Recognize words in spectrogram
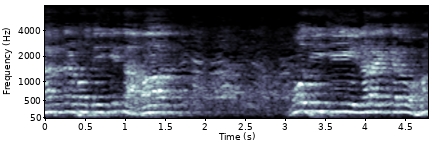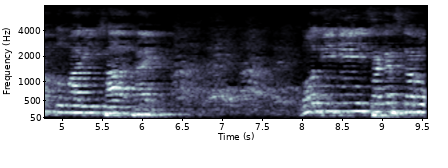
नरेंद्र मोदी जिंदाबाद। मोदी जी, लड़ाई करो, हम तुम्हारी साथ है। मोदी जी सकस करो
